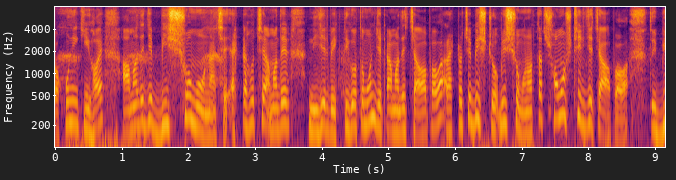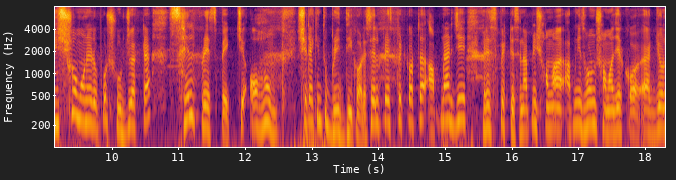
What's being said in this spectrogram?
তখনই কি হয়? আমাদের যে বিশ্ব মন আছে, একটা হচ্ছে আমাদের নিজের ব্যক্তিগত মন, যেটা আমাদের চাওয়া পাওয়া, আর একটা হচ্ছে বিশ্ব বিশ্ব মন, অর্থাৎ সমষ্টির যে চাওয়া পাওয়া। তো এই বিশ্ব মনের ওপর সূর্য একটা সেলফ রেসপেক্ট যে অহম, সেটা কিন্তু বৃদ্ধি করে। সেলফ রেসপেক্ট অর্থাৎ আপনার যে রেসপেক্টেশন আপনি সমা, আপনি ধরুন সমাজের একজন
